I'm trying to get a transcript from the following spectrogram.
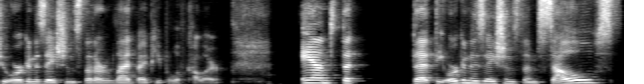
to organizations that are led by people of color and that that the organizations themselves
